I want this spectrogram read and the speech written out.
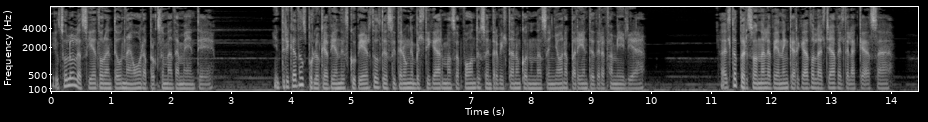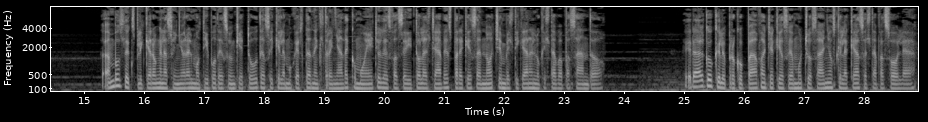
y solo lo hacía durante una hora aproximadamente. Intrigados por lo que habían descubierto, decidieron investigar más a fondo y se entrevistaron con una señora pariente de la familia. A esta persona le habían encargado las llaves de la casa. Ambos le explicaron a la señora el motivo de su inquietud, así que la mujer tan extrañada como ellos les facilitó las llaves para que esa noche investigaran lo que estaba pasando. Era algo que le preocupaba ya que hacía muchos años que la casa estaba sola.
